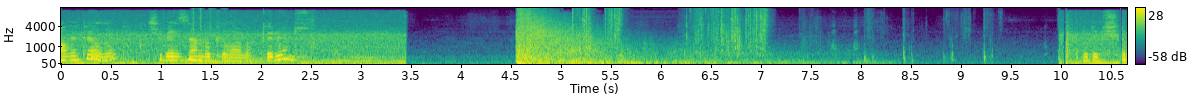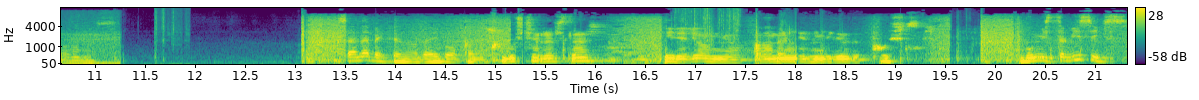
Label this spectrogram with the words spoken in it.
AWP alıp T-Base'den bakıyorlar bak görüyor musun? Böyle bir şey olamaz. Sen ne bekledin orada iyi bu o kadar. Bu şerefsizler hileli olmuyor. Adam benim yerimi biliyordu. Pushed. Bu Mr. V6.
